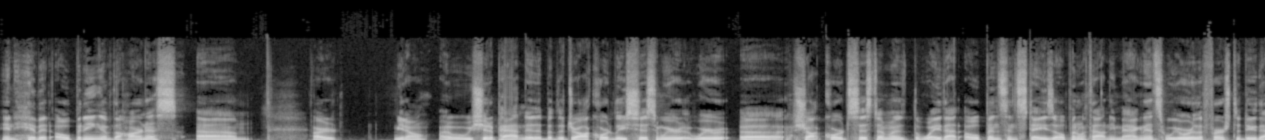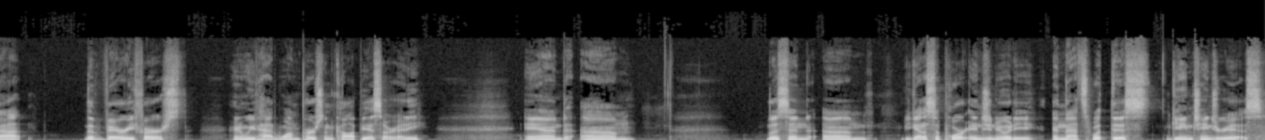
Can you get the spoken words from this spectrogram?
inhibit opening of the harness. Um, our you know, uh, we should have patented it, but the draw cord leash system, we were, we were uh, shock cord system, uh, the way that opens and stays open without any magnets, we were the first to do that, the very first, and we've had one person copy us already. And um, listen, um, you got to support ingenuity, and that's what this game changer is.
